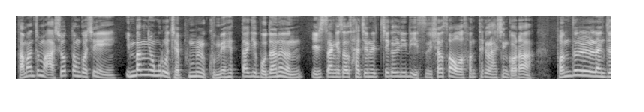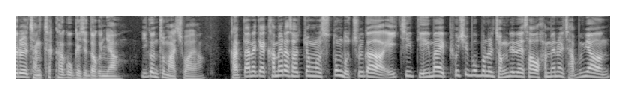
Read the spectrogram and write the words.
다만 좀 아쉬웠던 것이 인방용으로 제품을 구매했다기보다는 일상에서 사진을 찍을 일이 있으셔서 선택을 하신 거라 번들 렌즈를 장착하고 계시더군요. 이건 좀 아쉬워요. 간단하게 카메라 설정을 수동 노출과 HDMI 표시 부분을 정리를 해서 화면을 잡으면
